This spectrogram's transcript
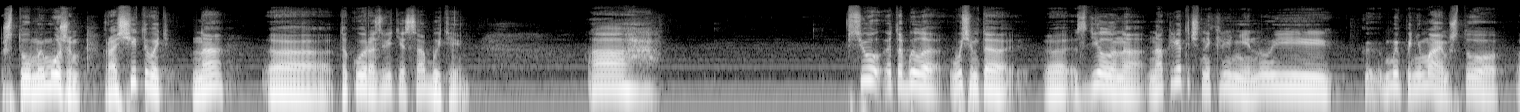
что мы можем рассчитывать на э, такое развитие событий. А, все это было, в общем-то, э, сделано на клеточных линиях, ну и мы понимаем, что э,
